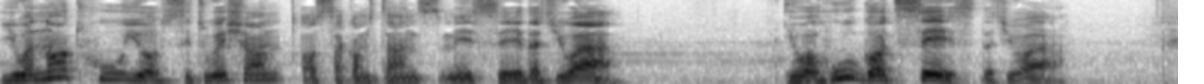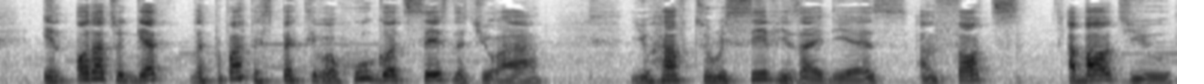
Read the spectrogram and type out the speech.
You are not who your situation or circumstance may say that you are. You are who God says that you are. In order to get the proper perspective of who God says that you are, you have to receive His ideas and thoughts about you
